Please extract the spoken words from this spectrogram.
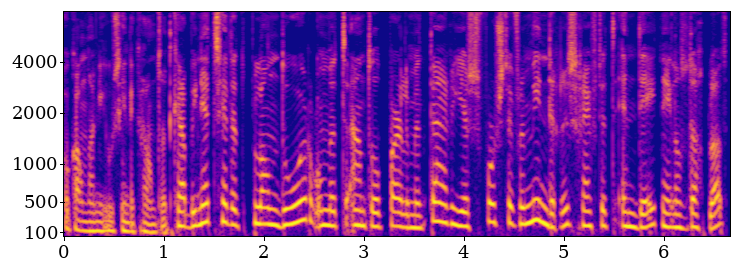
Ook ander nieuws in de krant. Het kabinet zet het plan door om het aantal parlementariërs fors te verminderen, schrijft het ND, het Nederlands Dagblad.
